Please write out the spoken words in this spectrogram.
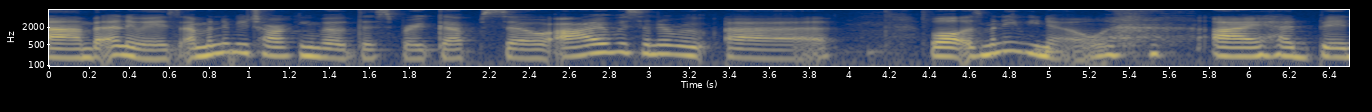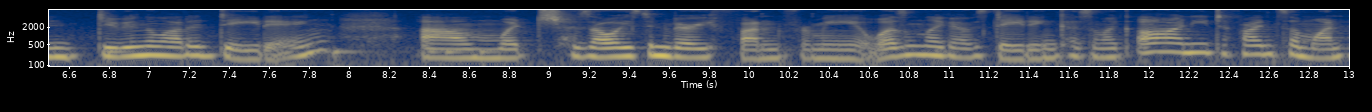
Um, but anyways, I'm going to be talking about this breakup. So I was in a, uh, well, as many of you know, I had been doing a lot of dating, um, which has always been very fun for me. It wasn't like I was dating because I'm like, oh, I need to find someone.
